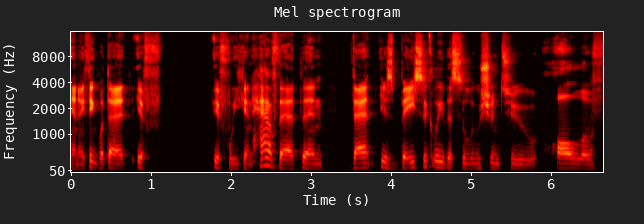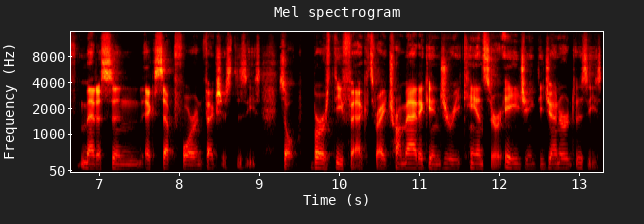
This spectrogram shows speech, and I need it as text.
And i think what that if if we can have that then that is basically the solution to all of medicine except for infectious disease. So, birth defects, right? Traumatic injury, cancer, aging, degenerative disease.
